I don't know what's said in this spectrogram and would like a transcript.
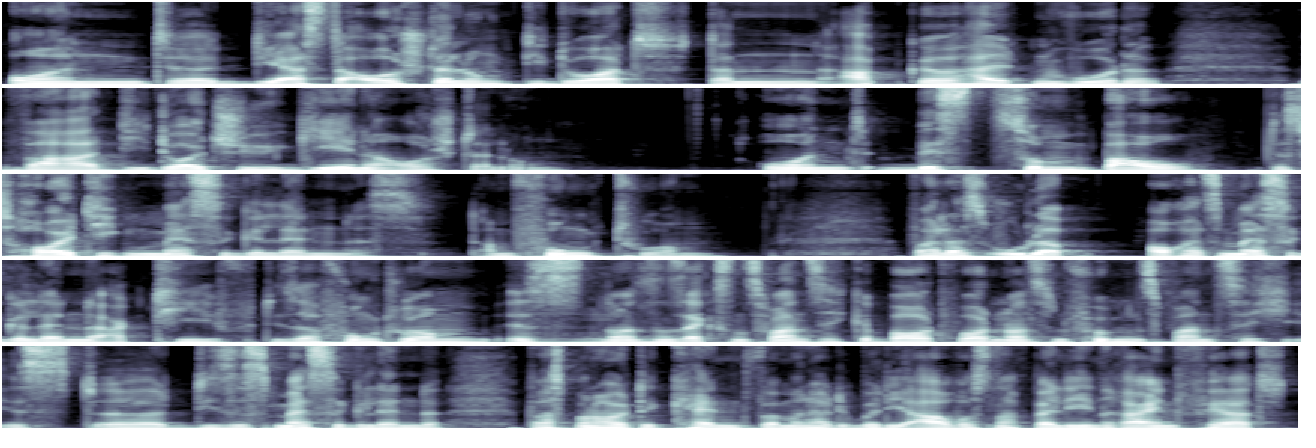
Und äh, die erste Ausstellung, die dort dann abgehalten wurde, war die Deutsche Hygieneausstellung. Und bis zum Bau des heutigen Messegeländes am Funkturm war das ULAB auch als Messegelände aktiv. Dieser Funkturm ist 1926 gebaut worden, 1925 ist äh, dieses Messegelände, was man heute kennt, wenn man halt über die Avus nach Berlin reinfährt,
